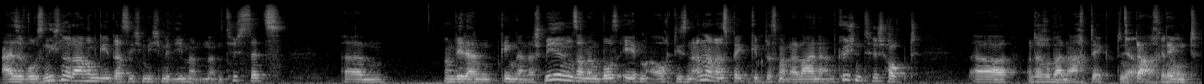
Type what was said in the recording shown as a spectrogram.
Also wo es nicht nur darum geht, dass ich mich mit jemandem am Tisch setze ähm, und wir dann gegeneinander spielen, sondern wo es eben auch diesen anderen Aspekt gibt, dass man alleine am Küchentisch hockt und darüber nachdenkt, Ja, nachdenkt genau.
